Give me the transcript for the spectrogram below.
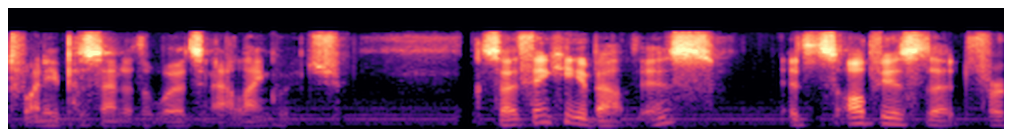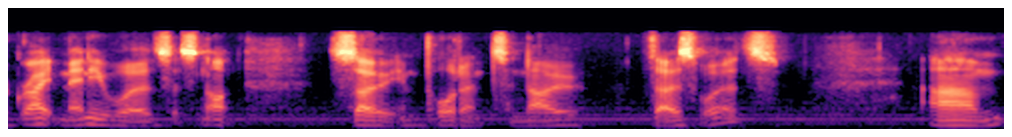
20% of the words in our language. So thinking about this, it's obvious that for a great many words, it's not so important to know those words. Um,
